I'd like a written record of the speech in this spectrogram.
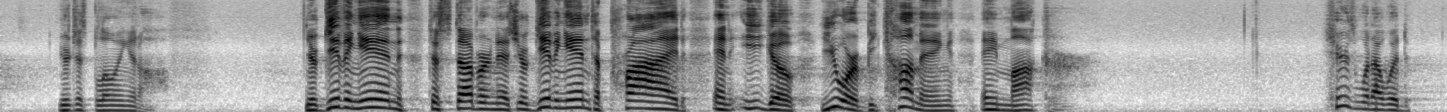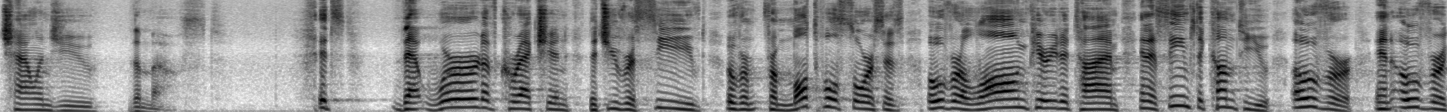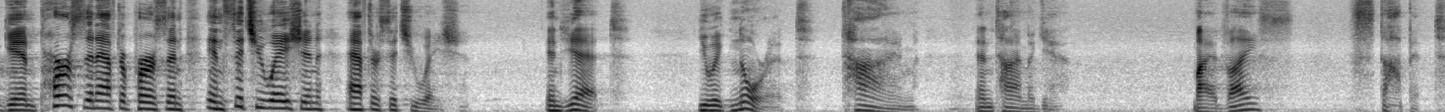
you're just blowing it off. You're giving in to stubbornness. You're giving in to pride and ego. You are becoming a mocker. Here's what I would challenge you the most it's that word of correction that you've received over, from multiple sources over a long period of time, and it seems to come to you over and over again, person after person, in situation after situation. And yet, you ignore it time and time again. My advice stop it.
